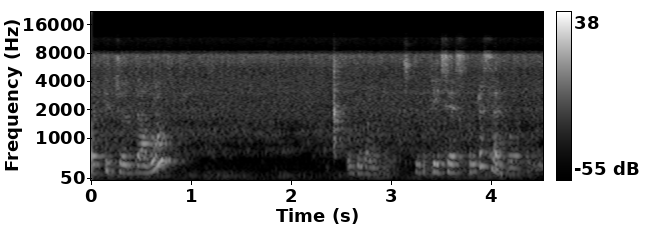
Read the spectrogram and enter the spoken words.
ఒత్తి చూద్దాము. ఇదిగోండి ఇది తీసేసుకుంటే సరిపోతుంది.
